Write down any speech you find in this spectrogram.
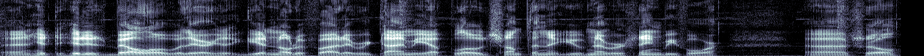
And hit hit his bell over there. Get notified every time he uploads something that you've never seen before. Uh, so,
